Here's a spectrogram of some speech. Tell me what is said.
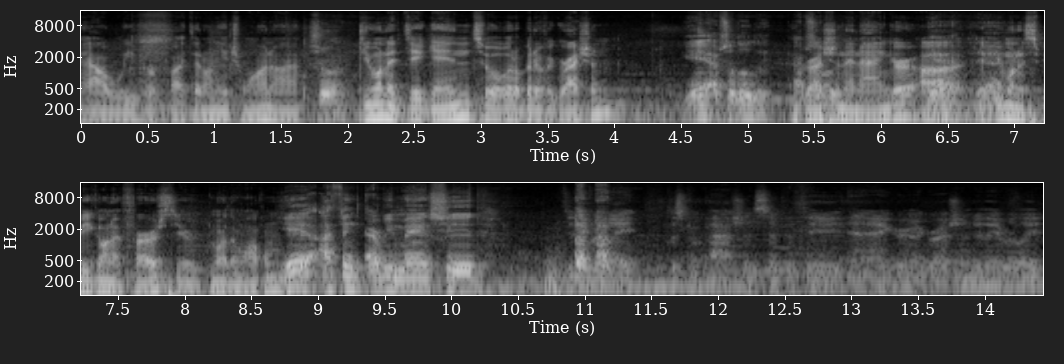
how we've reflected on each one. Uh, Sure. do you want to dig into a little bit of aggression, Yeah, absolutely. aggression absolutely. and anger? Uh, Yeah, if yeah. you want to speak on it first, you're more than welcome. Yeah, I think every man should Do they relate? Does compassion, sympathy, and anger and aggression do they relate?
